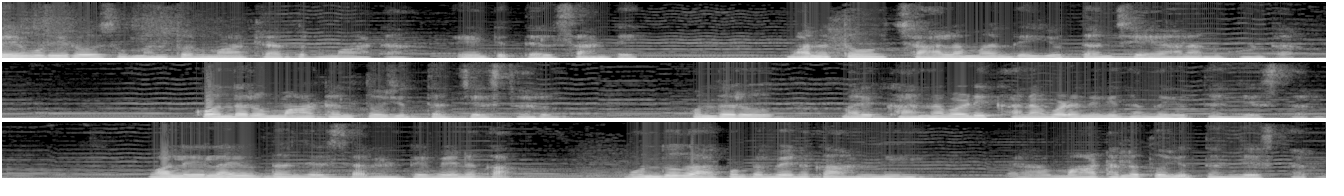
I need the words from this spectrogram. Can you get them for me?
దేవుడు ఈరోజు మనతో మాట్లాడుతున్న మాట ఏంటి తెలుసా అంటే మనతో చాలామంది యుద్ధం చేయాలనుకుంటారు. కొందరు మాటలతో యుద్ధం చేస్తారు. కొందరు మరి కనబడి కనబడని విధంగా యుద్ధం చేస్తారు. వాళ్ళు ఎలా యుద్ధం చేస్తారంటే వెనుక ముందు కాకుండా వెనుక అన్ని మాటలతో యుద్ధం చేస్తారు.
